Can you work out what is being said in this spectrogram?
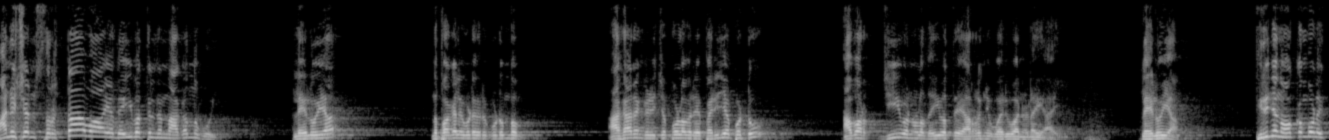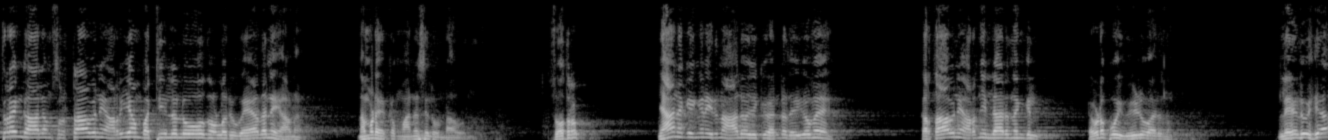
മനുഷ്യൻ സൃഷ്ടാവായ ദൈവത്തിൽ നിന്ന് അകന്നുപോയി. ലേലൂയ ഇന്ന് പകൽ ഇവിടെ ഒരു കുടുംബം ആഹാരം കഴിച്ചപ്പോൾ അവരെ പരിചയപ്പെട്ടു. അവർ ജീവനുള്ള ദൈവത്തെ അറിഞ്ഞു വരുവാനിടയായി. ലേലൂയ തിരിഞ്ഞു നോക്കുമ്പോൾ ഇത്രയും കാലം സൃഷ്ടാവിനെ അറിയാൻ പറ്റിയില്ലല്ലോ എന്നുള്ളൊരു വേദനയാണ് നമ്മുടെയൊക്കെ മനസ്സിലുണ്ടാവുന്നത്. സ്വോത്രം ഞാനൊക്കെ ഇങ്ങനെ ഇരുന്ന് ആലോചിക്കും എന്റെ ദൈവമേ കർത്താവിനെ അറിഞ്ഞില്ലായിരുന്നെങ്കിൽ എവിടെ പോയി വീഴുമായിരുന്നു ലേലൂയ.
